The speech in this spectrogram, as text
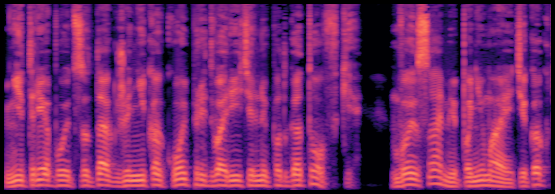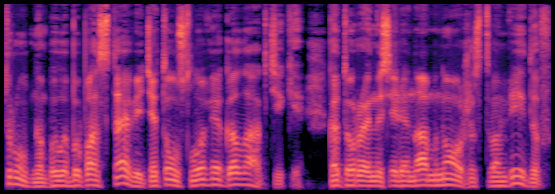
не требуется также никакой предварительной подготовки. Вы сами понимаете, как трудно было бы поставить это условие галактики, которая населена множеством видов,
